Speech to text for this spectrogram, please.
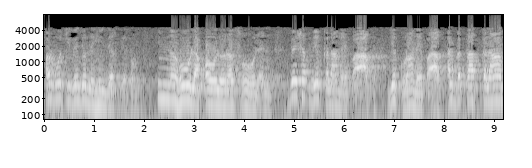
اور وہ چیزیں جو نہیں دیکھتے تم۔ لقول رسول بے شک یہ کلام پاک یہ قرآن پاک۔ البتہ کلام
